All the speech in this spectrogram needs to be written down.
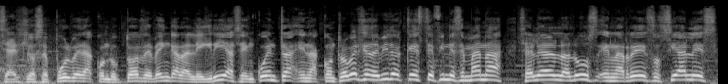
Sergio Sepúlveda, conductor de Venga la Alegría, se encuentra en la controversia debido a que este fin de semana salió a la luz en las redes sociales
